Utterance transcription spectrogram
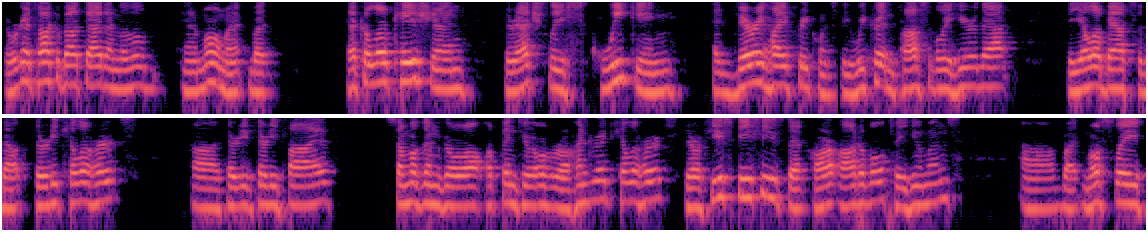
So we're going to talk about that in a little in a moment, but echolocation, they're actually squeaking at very high frequency. We couldn't possibly hear that. The yellow bat's about 30 kilohertz, uh, 30 to 35. Some of them go up into over 100 kilohertz. There are a few species that are audible to humans, uh, but mostly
